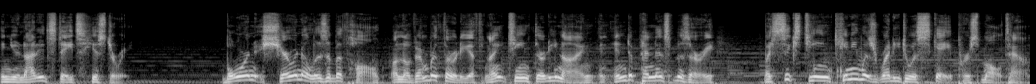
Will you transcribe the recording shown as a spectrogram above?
in United States history. Born Sharon Elizabeth Hall on November 30, 1939 in Independence, Missouri, by 16 Kinne was ready to escape her small town.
